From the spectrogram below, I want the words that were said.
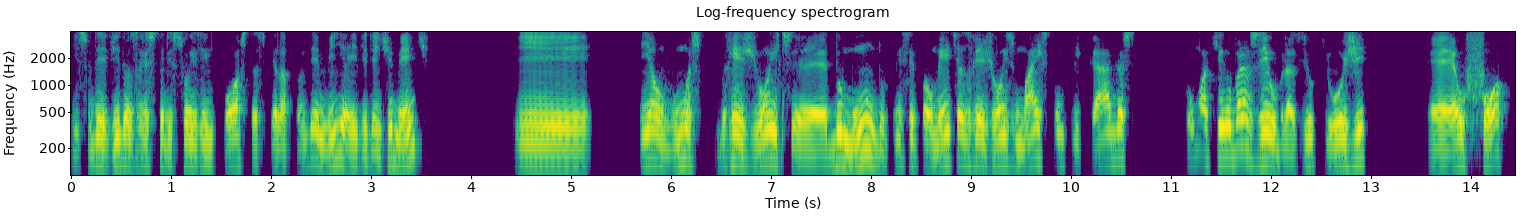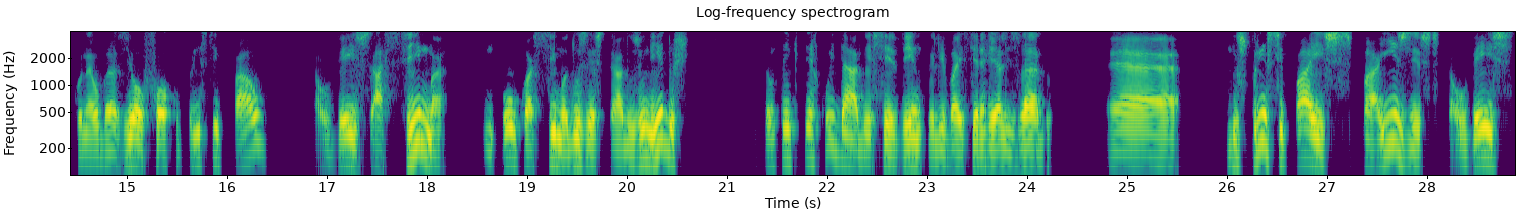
Isso devido às restrições impostas pela pandemia, evidentemente, e em algumas regiões é, do mundo, principalmente as regiões mais complicadas, como aqui no Brasil. O Brasil que hoje é, é o foco, né? o Brasil é o foco principal, talvez acima, um pouco acima dos Estados Unidos, então tem que ter cuidado. Esse evento ele vai ser realizado é, nos principais países, talvez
